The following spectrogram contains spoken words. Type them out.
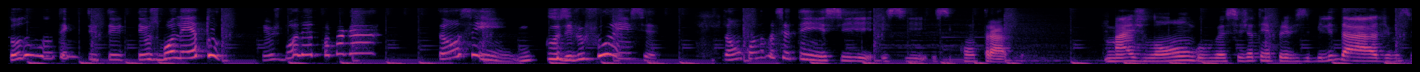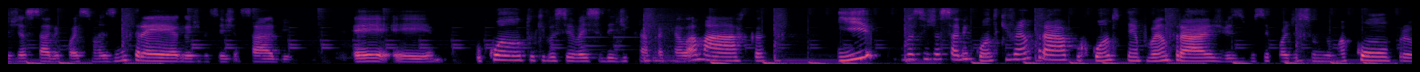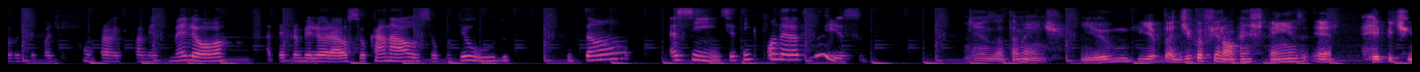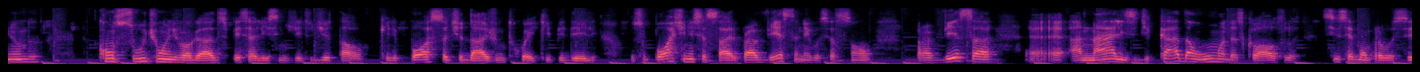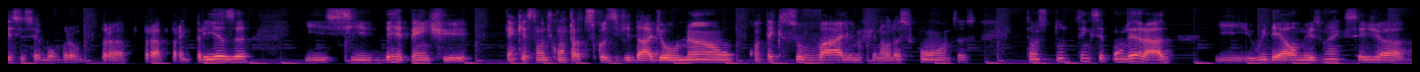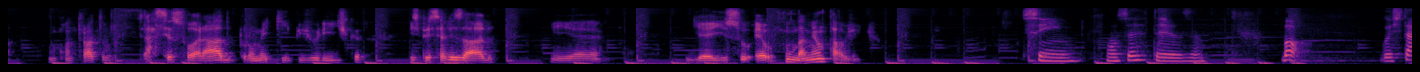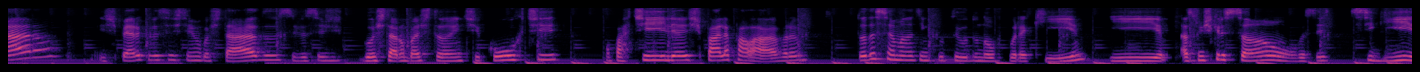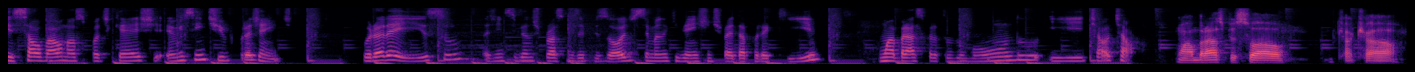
Todo mundo tem ter, ter, os boletos, tem os boletos para pagar. Então, assim, inclusive influência. Então, quando você tem esse, esse, esse contrato mais longo, você já tem a previsibilidade, você já sabe quais são as entregas, você já sabe é, é, o quanto que você vai se dedicar para aquela marca e você já sabe quanto que vai entrar, por quanto tempo vai entrar. Às vezes você pode assumir uma compra, você pode comprar um equipamento melhor, até para melhorar o seu canal, o seu conteúdo. Então, assim, você tem que ponderar tudo isso. Exatamente. E, eu, e a dica final que a gente tem é, repetindo, consulte um advogado especialista em direito digital, que ele possa te dar, junto com a equipe dele, o suporte necessário para ver essa negociação, para ver essa é, é, análise de cada uma das cláusulas, se isso é bom para você, se isso é bom para a empresa, e se de repente tem a questão de contrato de exclusividade ou não, quanto é que isso vale no final das contas. Então isso tudo tem que ser ponderado e o ideal mesmo é que seja um contrato assessorado por uma equipe jurídica especializada e é, e é isso é o fundamental, gente. Sim, com certeza. Bom, gostaram? Espero que vocês tenham gostado. Se vocês gostaram bastante, curte, compartilha, espalha a palavra. Toda semana tem conteúdo novo por aqui. E a sua inscrição, você seguir, salvar o nosso podcast, é um incentivo pra gente. Por hora é isso. A gente se vê nos próximos episódios. Semana que vem a gente vai estar por aqui. Um abraço para todo mundo e tchau, tchau. Um abraço, pessoal. Tchau, tchau.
